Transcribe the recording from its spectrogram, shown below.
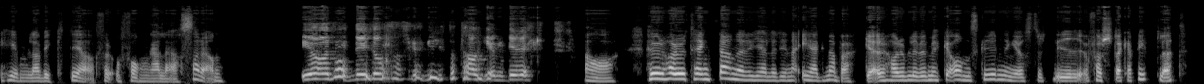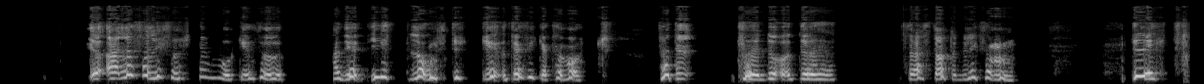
himla viktiga för att fånga läsaren. Ja, det- är de som ska gripa tag i en direkt. Ja. Hur har du tänkt där när det gäller dina egna böcker? Har det blivit mycket omskrivning just i första kapitlet? Ja, I alla fall i första boken så hade jag ett jättelångt stycke och det fick jag ta bort. För att det, för då, det, så jag startade liksom direkt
